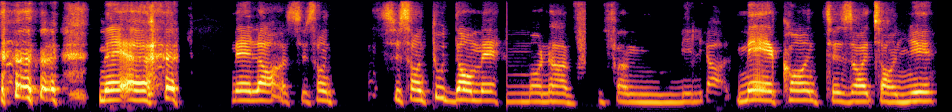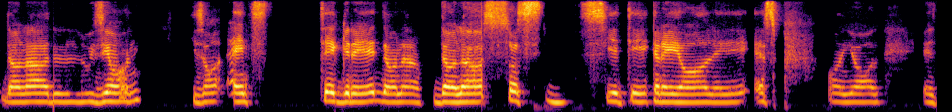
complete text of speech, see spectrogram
mais, euh, mais là, ce sont, ce sont tous dans mes, mon arbre familial. Mais quand autres sont nés dans la Louisiane, ils ont intégré dans la, dans la société créole et espagnole et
